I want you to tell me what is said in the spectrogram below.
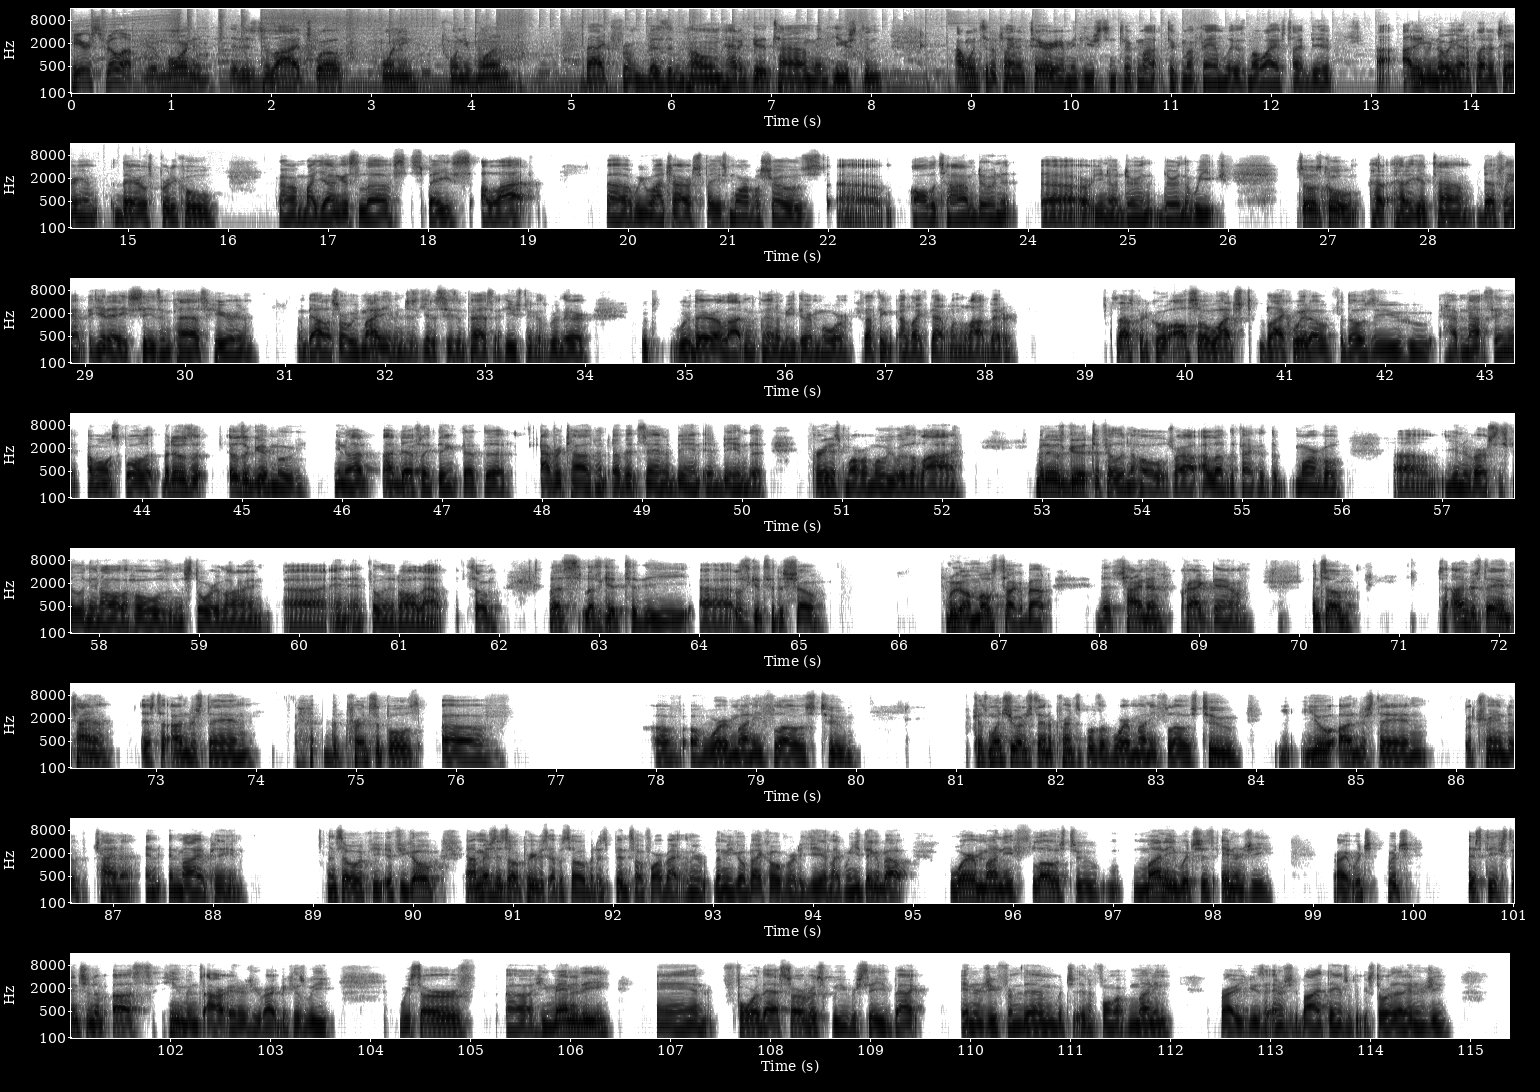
Here's Philip. Good morning. It is July 12th, 2021. Back from visiting home, had a good time in Houston. I went to the planetarium in Houston, took my took my family, as my wife's did. I, I didn't even know we had a planetarium there. It was pretty cool. Um, my youngest loves space a lot. Uh, we watch our space Marvel shows uh, all the time, doing it, uh, or you know, during during the week. So it was cool. Had had a good time. Definitely have to get a season pass here in, in Dallas, or we might even just get a season pass in Houston because we're there. We're there a lot, and we plan to be there more because I think I like that one a lot better. So that was pretty cool. Also watched Black Widow. For those of you who have not seen it, I won't spoil it, but it was a it was a good movie. You know, I, I definitely think that the advertisement of it saying it being it being the greatest Marvel movie was a lie, but it was good to fill in the holes. Right, I love the fact that the Marvel um, universe is filling in all the holes in the storyline uh, and and filling it all out. So let's let's get to the uh, let's get to the show. We're to most talk about the China crackdown, and so to understand China is to understand the principles of of of where money flows to. Because once you understand the principles of where money flows to, you'll understand a trend of China, in, in my opinion. And so if you if you go, and I mentioned this on a previous episode, but it's been so far back. Let me let me go back over it again. Like when you think about where money flows to, money, which is energy, right? Which which is the extension of us humans, our energy, right? Because we we serve uh, humanity, and for that service, we receive back energy from them, which is in the form of money, right? You use the energy to buy things, we can store that energy.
